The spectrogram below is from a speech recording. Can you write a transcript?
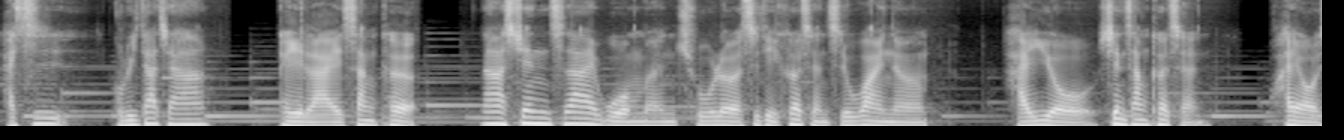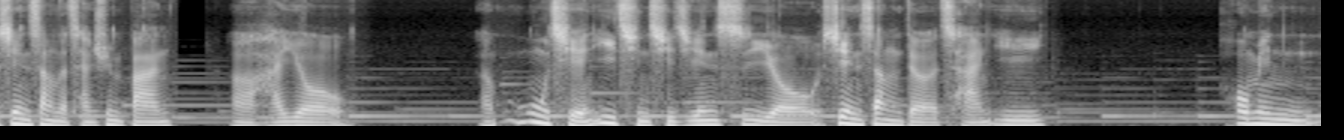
还是鼓励大家可以来上课。那现在我们除了实体课程之外呢，还有线上课程，还有线上的禅训班，啊，还有呃，目前疫情期间是有线上的禅医，后面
